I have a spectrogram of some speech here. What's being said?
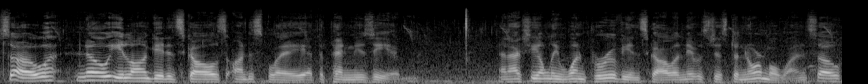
So, no elongated skulls on display at the Penn Museum. And actually, only one Peruvian skull, and it was just a normal one. So,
